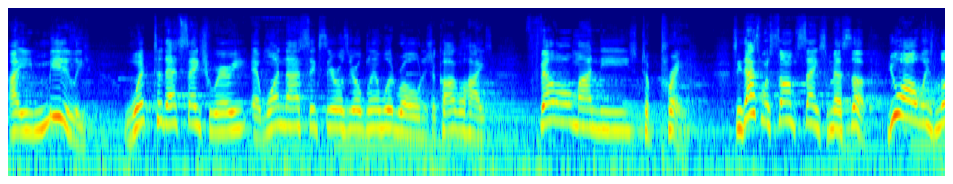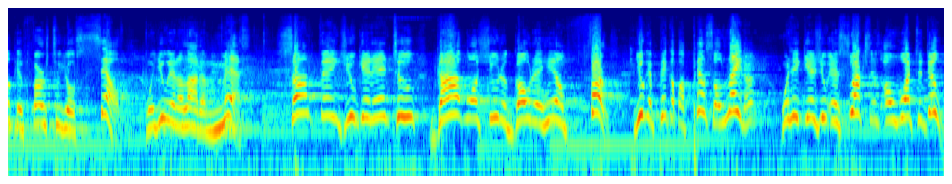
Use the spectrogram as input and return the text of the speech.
I immediately went to that sanctuary at 19600 Glenwood Road in Chicago Heights, fell on my knees to pray. See, that's where some saints mess up. You always looking first to yourself when you in a lot of mess. Some things you get into, God wants you to go to Him first. You can pick up a pencil later when He gives you instructions on what to do.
